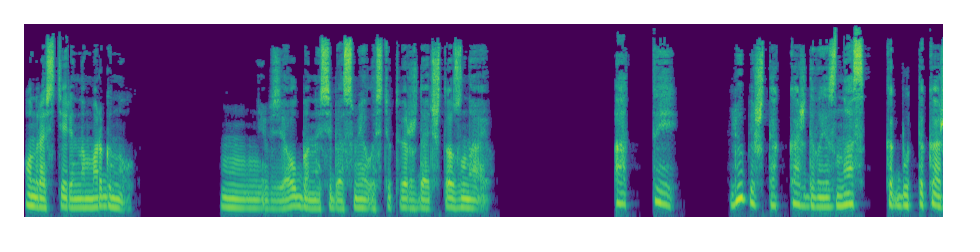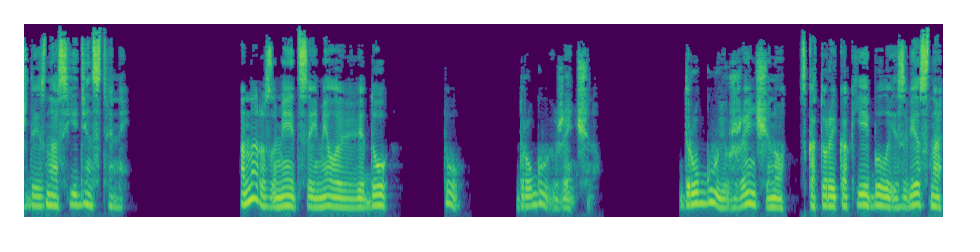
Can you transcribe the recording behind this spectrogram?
Он растерянно моргнул. Не взял бы на себя смелость утверждать, что знаю. «А ты любишь так каждого из нас, как будто каждый из нас единственный?» Она, разумеется, имела в виду ту, другую женщину. Другую женщину, с которой, как ей было известно,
